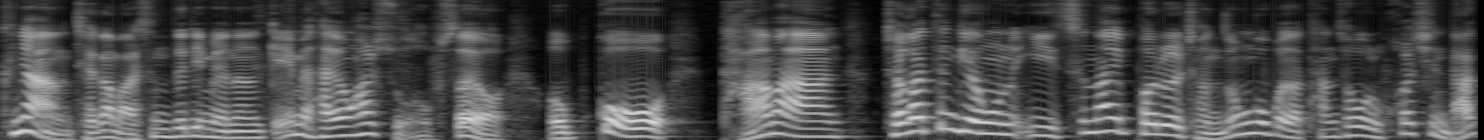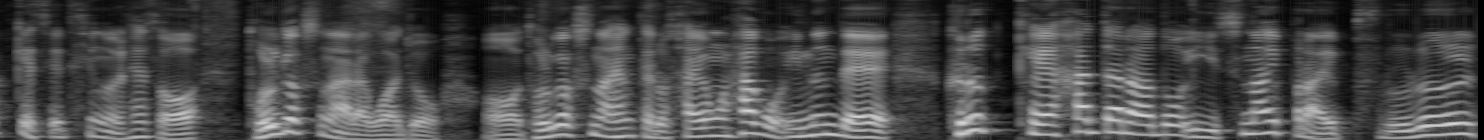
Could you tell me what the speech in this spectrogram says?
그냥 제가 말씀드리면은 게임에 사용할 수 없어요. 없고 다만 저 같은 경우는 이 sniper를 전동건보다 탄속을 훨씬 낮게 세팅을 해서 돌격스나라고 하죠. 어, 돌격스나 형태로 사용을 하고 있는데 그렇게 하더라도 이 sniper rifle을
